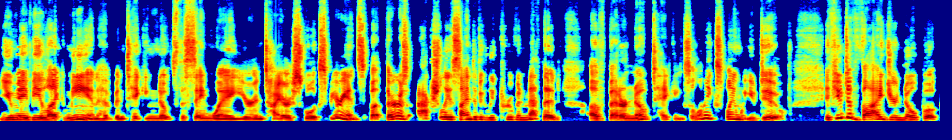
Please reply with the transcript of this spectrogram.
you may be like me and have been taking notes the same way your entire school experience, but there is actually a scientifically proven method of better note taking. So let me explain what you do. If you divide your notebook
